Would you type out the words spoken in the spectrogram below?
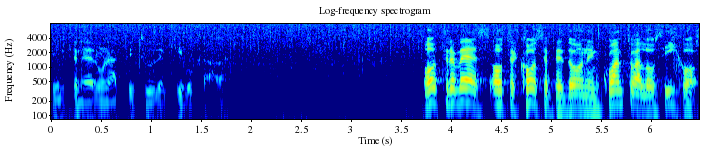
sin tener una actitud equivocada. Otra vez, otra cosa, perdón, en cuanto a los hijos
